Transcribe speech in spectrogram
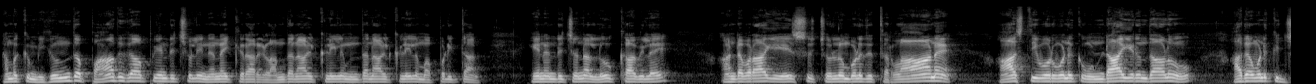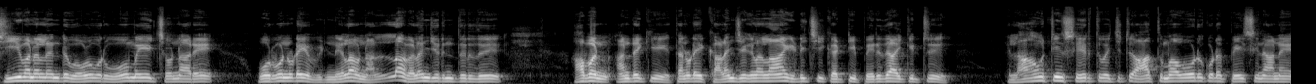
நமக்கு மிகுந்த பாதுகாப்பு என்று சொல்லி நினைக்கிறார்கள். அந்த நாட்களிலும் இந்த நாட்களிலும் அப்படித்தான். ஏனென்று சொன்னால் லூக்காவிலே ஆண்டவராக இயேசு சொல்லும் பொழுது திரளான ஆஸ்தி ஒருவனுக்கு உண்டாயிருந்தாலும் அது அவனுக்கு ஜீவனல் என்று ஒரு ஓமையை சொன்னாரே. ஒருவனுடைய நிலம் நல்லா விளைஞ்சிருந்துருது. அவன் அன்றைக்கு தன்னுடைய களஞ்சிகளெல்லாம் இடித்து கட்டி பெரிதாக்கிட்டு எல்லாவற்றையும் சேர்த்து வச்சுட்டு ஆத்மாவோடு கூட பேசினானே.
